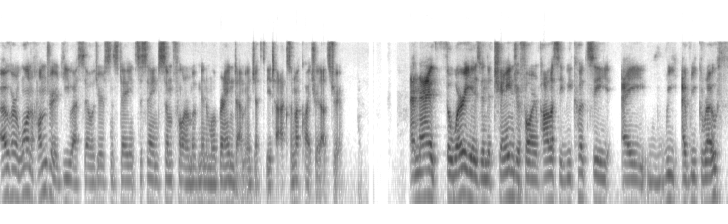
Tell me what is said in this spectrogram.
Over 100 US soldiers sustained, sustained some form of minimal brain damage after the attacks. I'm not quite sure that's true. And now the worry is in the change of foreign policy, we could see a, re, a regrowth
